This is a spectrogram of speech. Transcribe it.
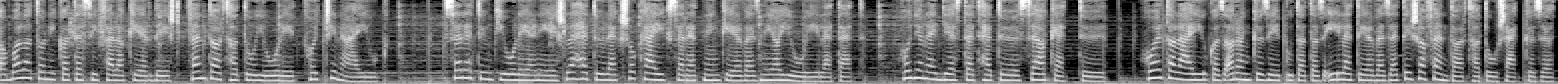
A Balatonika teszi fel a kérdést, fenntartható jólét, hogy csináljuk. Szeretünk jól élni és lehetőleg sokáig szeretnénk élvezni a jó életet. Hogyan egyeztethető össze a kettő? Hol találjuk az arany középutat az életélvezet és a fenntarthatóság között?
